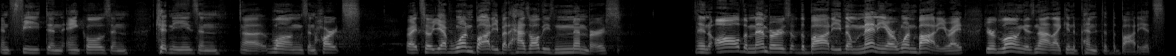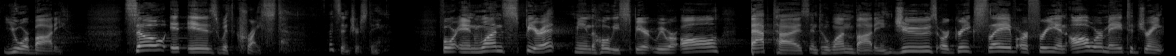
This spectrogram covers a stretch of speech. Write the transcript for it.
and feet and ankles and kidneys and uh, lungs and hearts, right? So, you have one body, but it has all these members. And all the members of the body, though many are one body, right? Your lung is not like independent of the body, it's your body. So it is with Christ. That's interesting. For in one spirit, meaning the Holy Spirit, we were all baptized into one body, Jews or Greeks, slave or free, and all were made to drink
